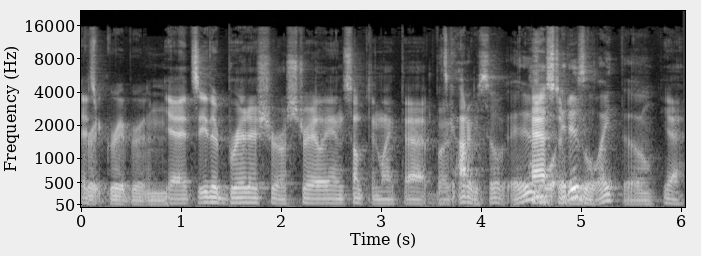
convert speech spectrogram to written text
it's Great, Great Britain. yeah, it's either British or Australian, something like that. But It's gotta be silver. It is, it is light though. yeah,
